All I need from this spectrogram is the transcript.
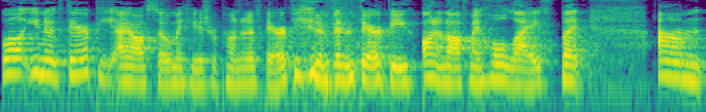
Well, you know, therapy, I also am a huge proponent of therapy and have been in therapy on and off my whole life. But, um,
